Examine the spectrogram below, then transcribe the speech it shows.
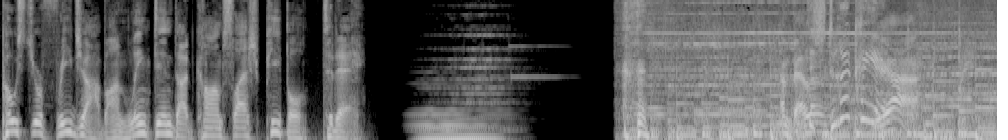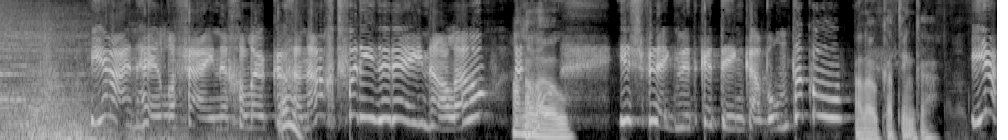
Post your free job on linkedin.com/people slash people today. En bellen. Het is druk weer. Ja. Ja, een hele fijne, gelukkige nacht voor iedereen. Hallo? Hallo. Je spreekt met Katinka Bontekoe. Hallo Katinka. Ja.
